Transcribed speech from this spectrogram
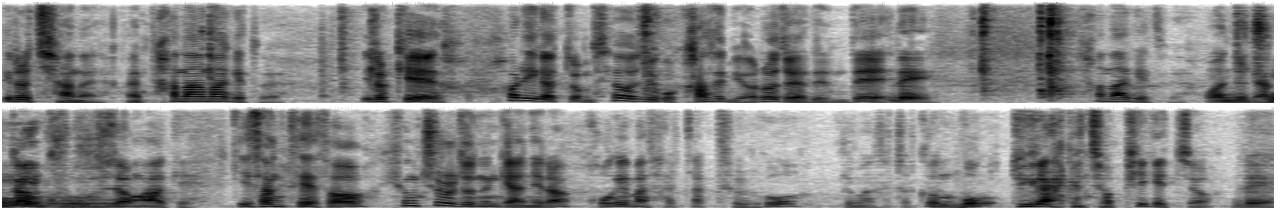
이렇지 않아요. 그냥 편안하게 둬요. 이렇게 허리가 좀 세워지고 가슴이 열어져야 되는데 네. 편하게 둬요. 완전 약간 중립으로. 구부정하게 이 상태에서 흉추를 두는 게 아니라 고개만 살짝 들고 귀만 살짝 그럼 들고. 목 뒤가 약간 접히겠죠. 네.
